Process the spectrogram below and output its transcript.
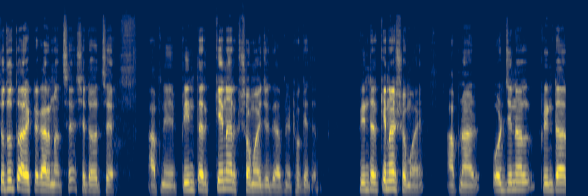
চতুর্থ আরেকটা কারণ আছে, সেটা হচ্ছে আপনি প্রিন্টার কেনার সময় যদি আপনি ঠকে যান, প্রিন্টার কেনার সময় আপনার original printer,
